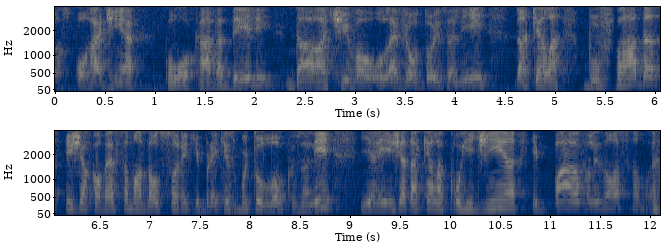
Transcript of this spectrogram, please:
as porradinhas colocada dele, dá, ativa o level 2 ali, dá aquela bufada e já começa a mandar os Sonic Breaks muito loucos ali, e aí já dá aquela corridinha e pá, eu falei, nossa, mano,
